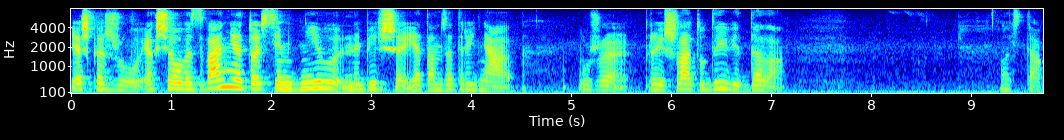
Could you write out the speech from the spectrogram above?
я ж кажу, якщо визвання, то 7 днів не більше, я там за 3 дня вже прийшла туди, віддала. Ось так.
